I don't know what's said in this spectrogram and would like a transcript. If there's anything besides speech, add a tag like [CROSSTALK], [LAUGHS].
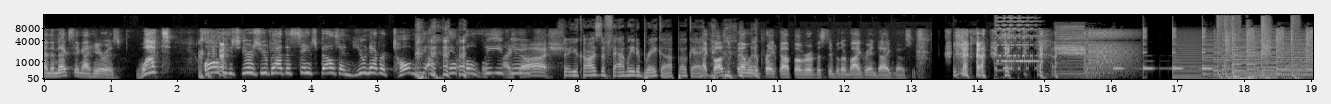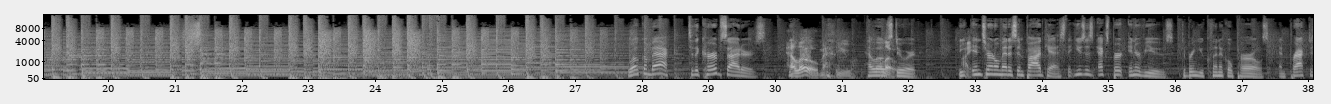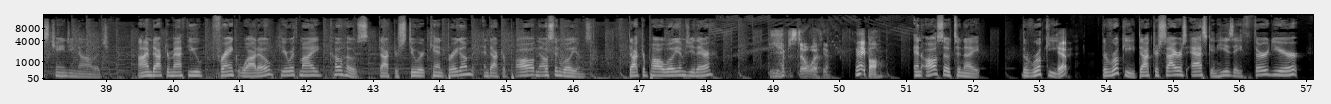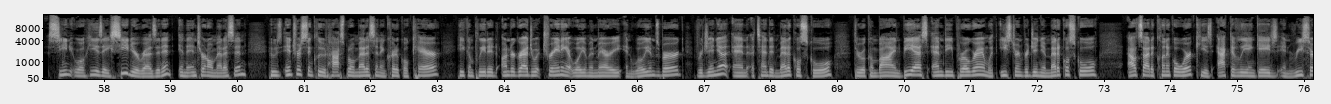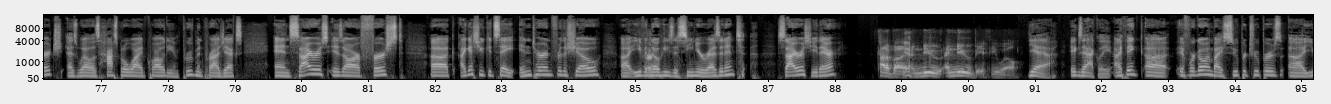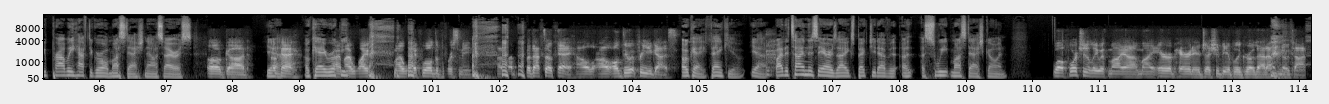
And the next thing I hear is, What? All [LAUGHS] these years you've had the same spells and you never told me? I can't [LAUGHS] oh believe My you. gosh. So you caused the family to break up. Okay. I caused the family to break up over a vestibular migraine diagnosis. Welcome back to the Curbsiders. Hello, Matthew. [LAUGHS] Hello, Hello. Stuart. The Hi. internal medicine podcast that uses expert interviews to bring you clinical pearls and practice changing knowledge. I'm Dr. Matthew Frank Watto, here with my co hosts, Dr. Stuart Kent Brigham and Dr. Paul Nelson Williams. Dr. Paul Williams, you there? Yep, still with you. Hey, Paul. And also tonight, the rookie. Yep. The rookie, Dr. Cyrus Askin. He is a third year senior, well, he is a senior resident in the internal medicine whose interests include hospital medicine and critical care. He completed undergraduate training at William and Mary in Williamsburg, Virginia, and attended medical school through a combined BS MD program with Eastern Virginia Medical School. Outside of clinical work, he is actively engaged in research as well as hospital wide quality improvement projects. And Cyrus is our first, uh, I guess you could say, intern for the show, uh, even Sure. though he's a senior resident. [LAUGHS] Cyrus, you there? Kind of a, Yeah. a new a noob, if you will. Yeah, exactly. I think uh, if we're going by Super Troopers, uh, you probably have to grow a mustache now, Cyrus. Oh God. Yeah. Okay. Okay, All right, rookie. my wife, my [LAUGHS] wife will divorce me, uh, but, but that's okay. I'll, I'll I'll do it for you guys. Okay, thank you. Yeah, by the time this airs, I expect you to have a, a, a sweet mustache going. Well, fortunately, with my uh, my Arab heritage, I should be able to grow that out in no [LAUGHS] time.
